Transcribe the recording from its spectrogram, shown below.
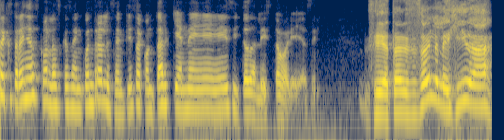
extrañas con las que se encuentra les empieza a contar quién es y toda la historia y así. Sí, entonces soy la elegida.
